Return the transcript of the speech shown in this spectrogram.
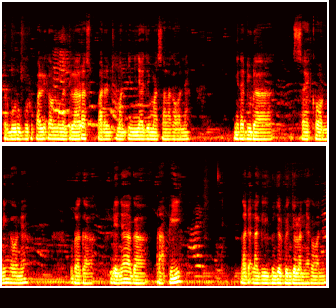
terburu-buru kali kawan mengganti laras padahal cuman ininya aja masalah kawannya ini tadi udah saya crowning kawannya udah agak dianya agak rapi. Nggak ada lagi benjol-benjolannya kawannya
